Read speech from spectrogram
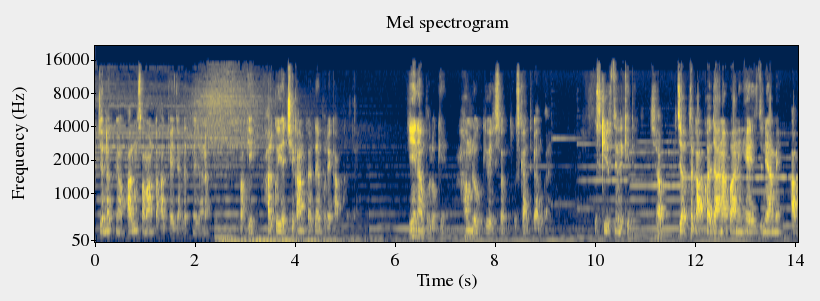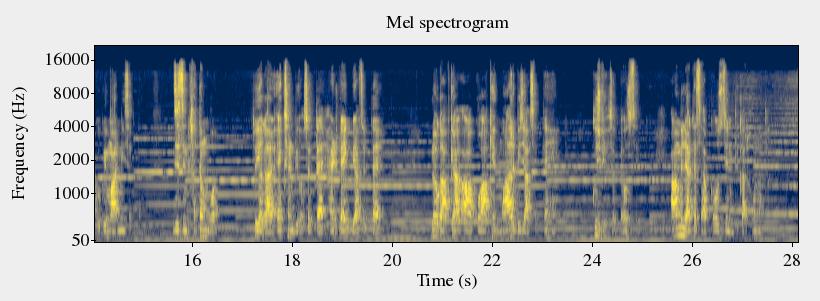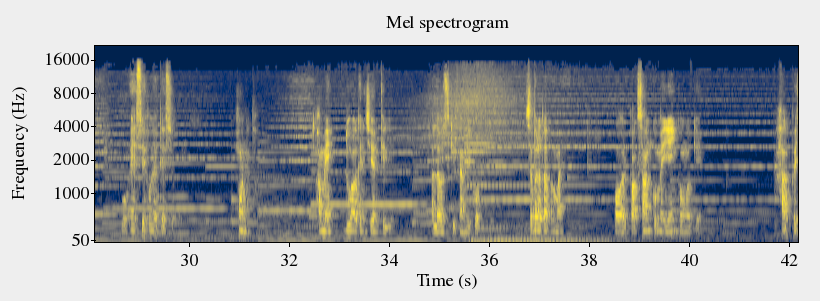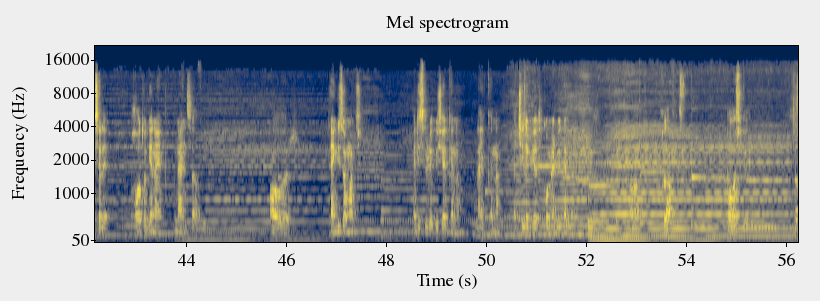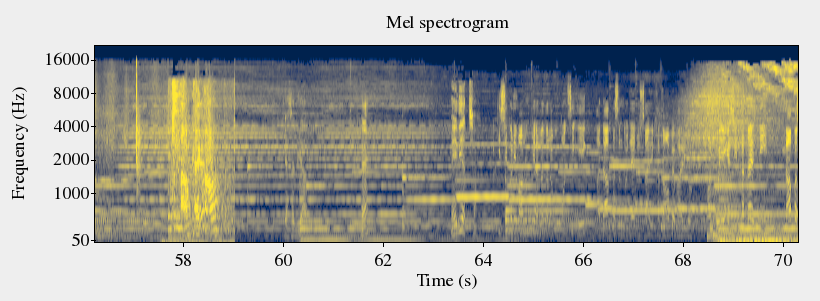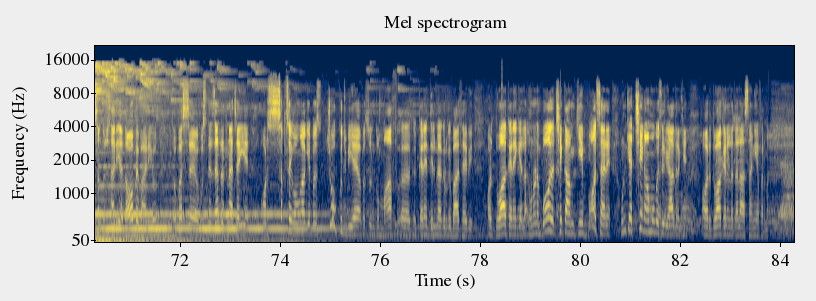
जन्नत में हो। हर मुसलमान का हक है जन्नत में जाना। बाकी हर कोई अच्छे काम करता है, बुरे काम करता है। ये ना बोलो कि हम लोगों की वजह से उसका इंतकाल हुआ है। उसकी उस दिन लिखी थी, जब जब तक आपका दाना पानी है इस दुनिया में, आपको कोई मार नहीं सकता। जिस दिन ख़त्म हुआ तो ये एक्सीडेंट भी हो सकता है हार्ट अटैक भी आ सकता है। लोग आपके, आपको आके मार भी जा सकते हैं। कुछ भी हो सकता है उस दिन। आमिल आकर साहब का उस दिन इंतकाल होना था। वो ऐसे हो या तैसे हो, होना था। हमें दुआ करनी चाहिए उनके लिए। अल्लाह उसकी फैमिली को सबर अता फरमाए। और पाकिस्तान को मैं यही कहूँगा कि हक पे चले। बहुत हो गया ना नाइंसाफ़ी और थैंक यू सो मच मेरी इस वीडियो को शेयर करना लाइक करना अच्छी लगी हो तो कमेंट भी करना। और खुदा बहुत शुक्रिया। आम खाएगा आम। कैसा दिया है? नहीं दिया? अच्छा। किसी को नहीं मालूम कि अल्लाह ताला को कौन सी एक अदा पसंद हो जाए, जो सारी खताओं पे भारी हो। और कोई एक ऐसी खता इतनी नापसंद हो जो सारी अदाओं पे भारी हो तो बस उसने जन रखना चाहिए। और सबसे कहूँगा कि बस जो कुछ भी है, बस उनको माफ़ करें, दिल में अगर कोई बात है भी, और दुआ करें कि उन्होंने बहुत अच्छे काम किए, बहुत सारे, उनके अच्छे कामों को सिर्फ़ याद रखें, और दुआ करें, अल्लाह ताली आसानियाँ फरमाए।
